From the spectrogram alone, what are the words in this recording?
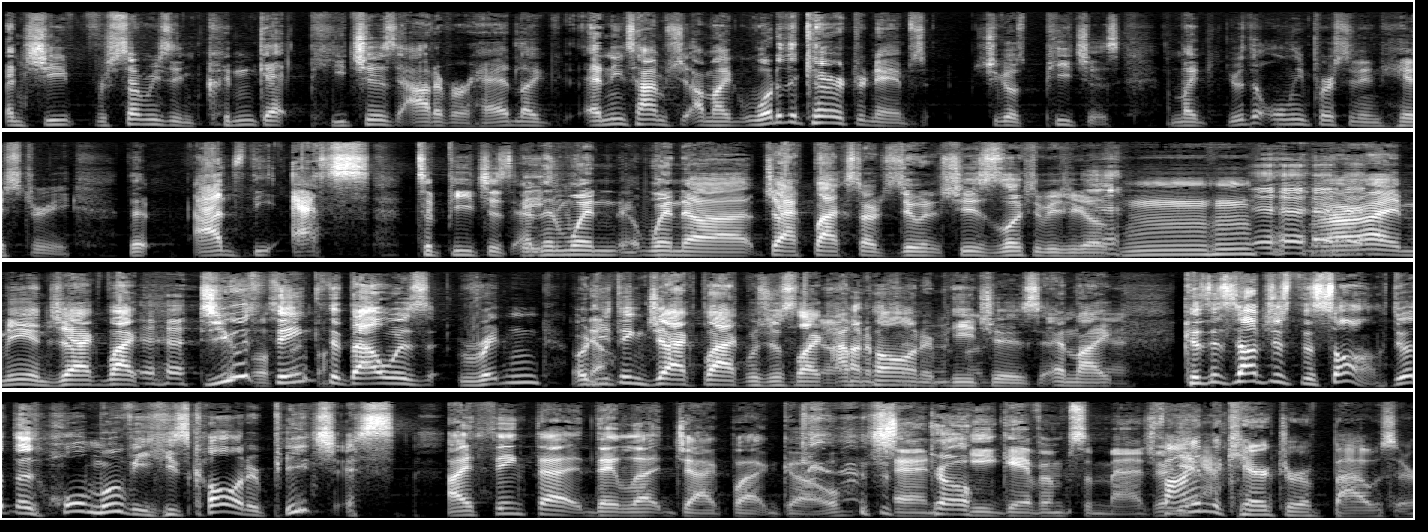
and she, for some reason, couldn't get Peaches out of her head. Like anytime she, I'm like, "What are the character names?" She goes, "Peaches." I'm like, "You're the only person in history that adds the S to Peaches." And then when when uh, Jack Black starts doing it, she just looked at me. She goes, "Mm-hmm. All right, me and Jack Black." Do you think that that was written, or do you think Jack Black was just like, "I'm calling her Peaches," and like, because it's not just the song. Throughout the whole movie, he's calling her Peaches. I think that they let Jack Black go, and go. he gave him some magic. Find the character of Bowser.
